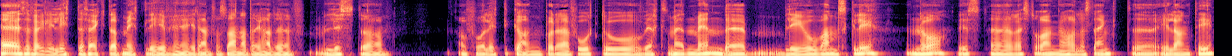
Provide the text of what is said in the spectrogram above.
Det har selvfølgelig litt effekter på mitt liv, i den forstand at jeg hadde lyst til å, å få litt gang på den fotovirksomheten min. Det blir jo vanskelig nå, hvis eh, restauranter holder stengt uh, i lang tid.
